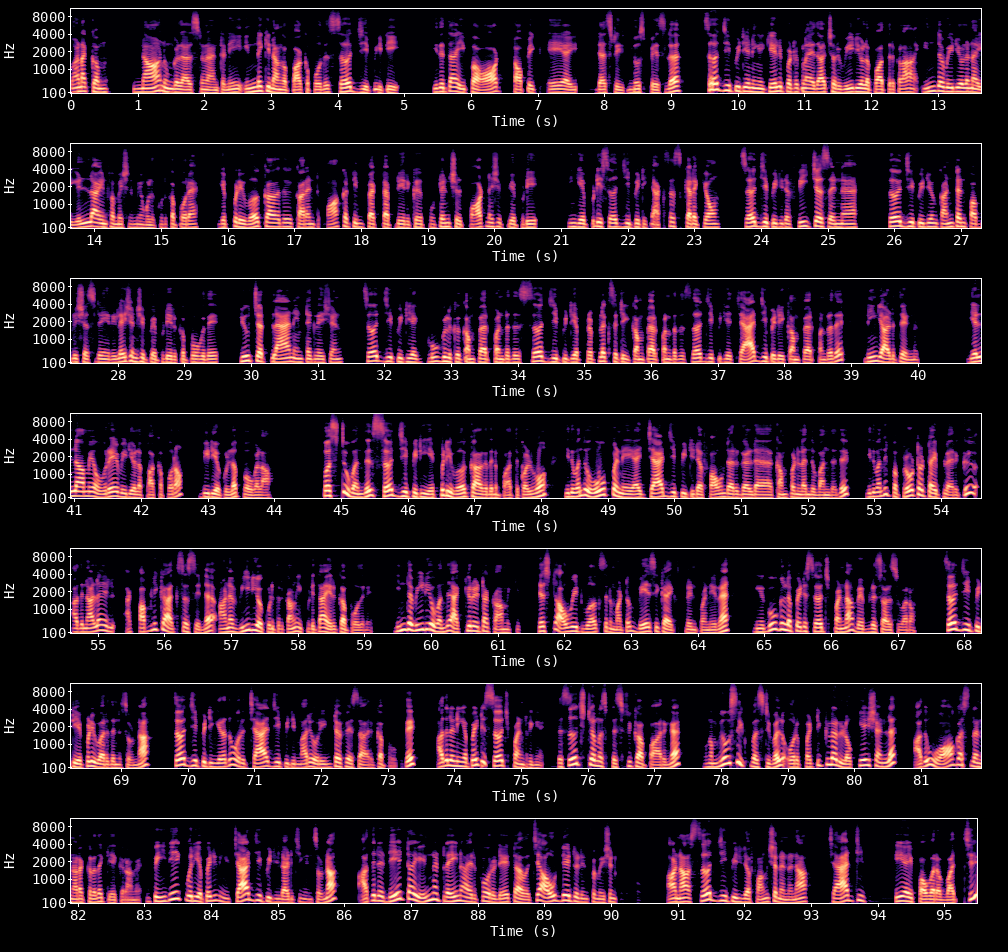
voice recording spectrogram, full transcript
வணக்கம். நான் உங்கள் அல்ஸ்டன் ஆண்டனி. இன்னைக்கு நாங்கள் பார்க்க போது சர்ச் ஜிபிடி. இதுதான் இப்போ hot topic AI industry news பேஸில் சர்ச் ஜிபிடியை நீங்கள் கேள்விப்பட்டிருக்கலாம். ஏதாச்சும் ஒரு வீடியோவில் பார்த்துருக்கலாம். இந்த வீடியோவில் நான் எல்லா இன்ஃபர்மேஷனுமே உங்களுக்கு கொடுக்க போகிறேன் எப்படி ஒர்க் ஆகுது? கரண்ட் மார்க்கெட் இம்பேக்ட் எப்படி இருக்குது பொட்டென்ஷியல் பார்ட்னர்ஷிப் எப்படி? நீங்கள் எப்படி சர்ச் ஜிபிடிக்கு அக்சஸ் கிடைக்கும்? சர்ச் ஜிபிடியோட ஃபீச்சர்ஸ் என்ன? சர்ச் ஜிபிடியும் கன்டென்ட் பப்ளிஷர்ஸ்டையும் ரிலேஷன்ஷிப் எப்படி இருக்க போகுது? ஃபியூச்சர் பிளான் இன்டகிரேஷன், சர்ச் ஜிபிடியை கூகுளுக்கு கம்பேர் பண்ணுறது சர்ச் ஜிபிடியை பெர்ப்ளெக்ஸிட்டிக்கு கம்பேர் பண்ணுறது சர்ச் ஜிபிடியை சேட் ஜிபிடி கம்பேர் பண்ணுறது நீங்கள் அடுத்து என்ன செய்யணும்? எல்லாமே ஒரே வீடியோவில் பார்க்க போகிறோம் வீடியோக்குள்ளே போகலாம். ஃபஸ்ட்டு வந்து சர்ச் ஜிபிடி எப்படி ஒர்க் ஆகுதுன்னு பார்த்துக்கொள்வோம். இது வந்து ஓப்பன் ஏஐ, சேட் ஜிபிடியோட ஃபவுண்டர்களோட கம்பெனிலேருந்து வந்தது. இது வந்து இப்போ ப்ரோட்டோடைப்பில் இருக்குது அதனால பப்ளிக்காக அக்சஸ் இல்லை ஆனால் வீடியோ கொடுத்துருக்காங்க இப்படி தான் இருக்க போகுதுன்னு. இந்த வீடியோ வந்து அக்யூரேட்டாக காமிக்குது. ஜஸ்ட் ஹவு இட் ஒர்க்ஸ்னு மட்டும் பேசிக்காக எக்ஸ்பிளைன் பண்ணிடுறேன். நீங்க கூகுளில் போயிட்டு சர்ச் பண்ணால் வெப் ரிசல்ட்ஸ் வரும். சர்ச் ஜிபிடி எப்படி வருதுன்னு சொன்னால் சர்ச் ஜிபிடிங்கிறதும் ஒரு சேட் ஜிபிடி மாதிரி ஒரு இன்டர்ஃபேஸாக இருக்க போகுது. அதுல நீங்க போயிட்டு சர்ச் பண்றீங்க. இந்த சர்ச் டேர்மை ஸ்பெசிஃபிக்காக பாருங்க. உங்க மியூசிக் ஃபெஸ்டிவல் ஒரு பர்ட்டிகுலர் லொகேஷன்ல அதுவும் ஆகஸ்ட்டில் நடக்கிறத கேட்குறாங்க. இப்போ இதே குறியை போய்ட்டு நீங்கள் சேட் ஜிபிடியில் அடிச்சீங்கன்னு சொன்னால் அதில் டேட்டா என்ன ட்ரெயின் ஆயிருக்கோ ஒரு டேட்டா வச்சு அவுட்டேட்டட் இன்ஃபர்மேஷன் கொடுக்கும் ஆனால் சர்ச் ஜிபிடியோட ஃபங்க்ஷன் என்னென்னா சாட் ஜிபிடி ஏஐ பவரை வச்சு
